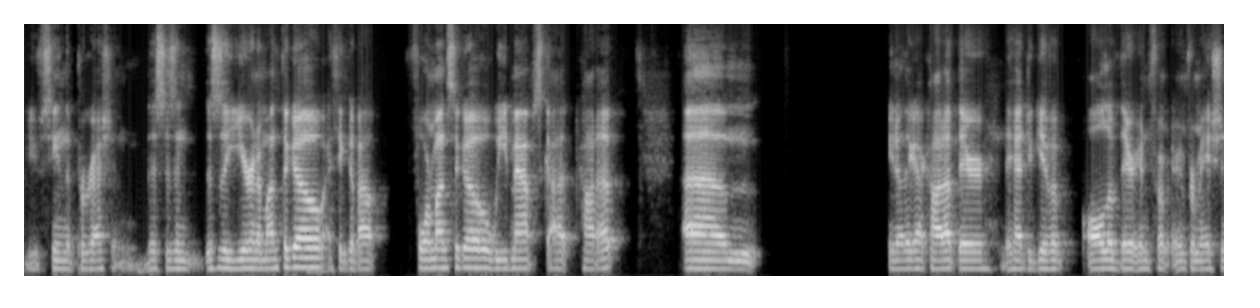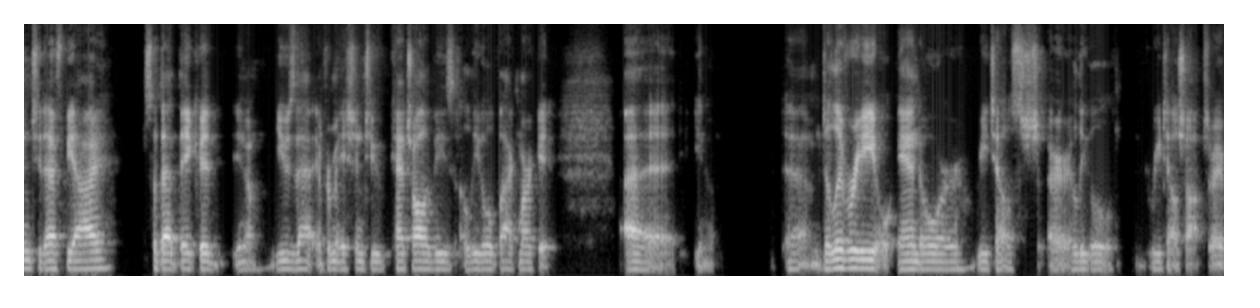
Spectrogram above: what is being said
you've seen the progression. This isn't this is a year and a month ago. I think about four months ago Weed Maps got caught up. Um you know they got caught up there. They had to give up all of their info- information to the fbi so that they could you know use that information to catch all of these illegal black market uh, you know um, delivery and or retail sh- or illegal retail shops right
